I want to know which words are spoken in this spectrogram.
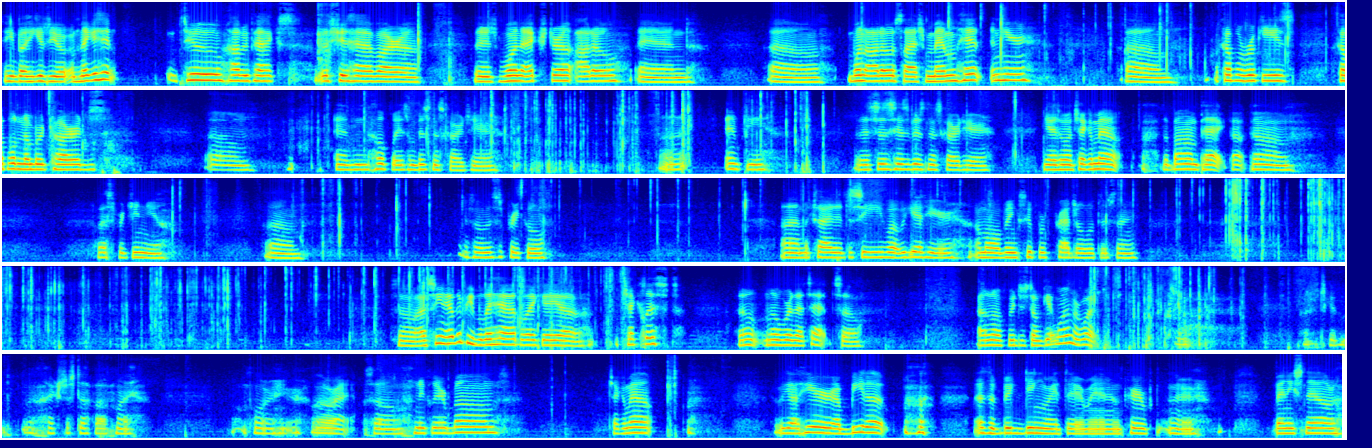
he, but he gives you a mega hit, two hobby packs. This should have our, uh, there's one extra auto and uh, one auto slash mem hit in here. Um, a couple rookies, a couple numbered cards, um, and hopefully some business cards here. Uh, empty. This is his business card here. You guys want to check him out? Thebombpack.com. West Virginia. Um, so this is pretty cool. I'm excited to see what we get here. I'm all being super fragile with this thing. So I've seen other people, they have like a uh, checklist. I don't know where that's at, so I don't know if we just don't get one or what. Let's get extra stuff off my corner here. Alright, so nuclear bombs. Check them out. We got here a beat up. That's a big ding right there, man. And curved there. Benny Snell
